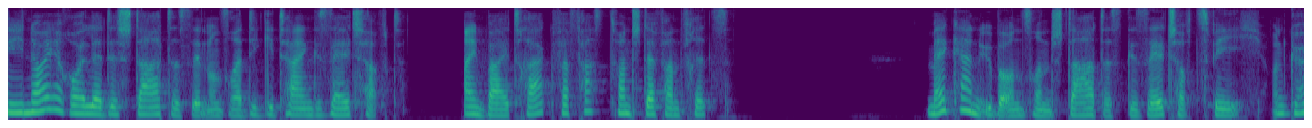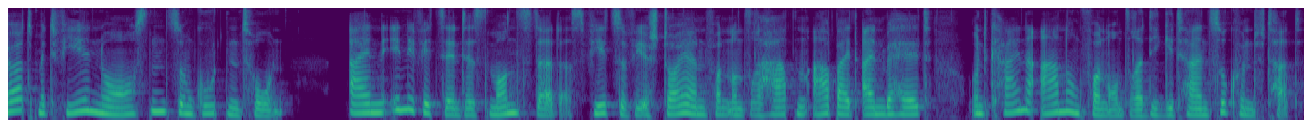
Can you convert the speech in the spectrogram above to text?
Die neue Rolle des Staates in unserer digitalen Gesellschaft. Ein Beitrag verfasst von Stefan Fritz. Meckern über unseren Staat ist gesellschaftsfähig und gehört mit vielen Nuancen zum guten Ton. Ein ineffizientes Monster, das viel zu viel Steuern von unserer harten Arbeit einbehält und keine Ahnung von unserer digitalen Zukunft hat.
